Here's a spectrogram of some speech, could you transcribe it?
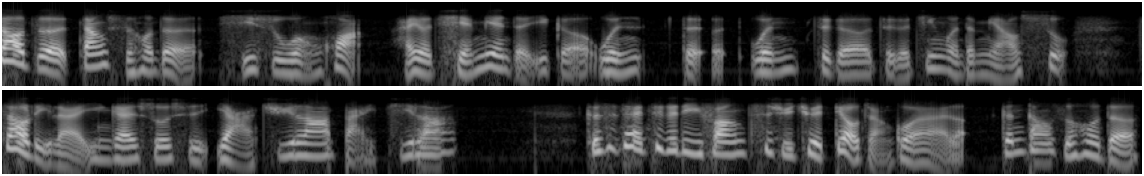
照着当时候的习俗文化，还有前面的一个文的文这个这个经文的描述，照理来应该说是雅居拉、百基拉，可是在这个地方次序却调转过来了，跟当时候的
